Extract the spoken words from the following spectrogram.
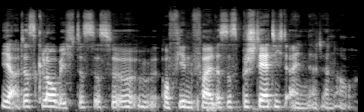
Ja, das glaube ich. Das ist äh, auf jeden Fall. Das ist bestätigt einen ja dann auch.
